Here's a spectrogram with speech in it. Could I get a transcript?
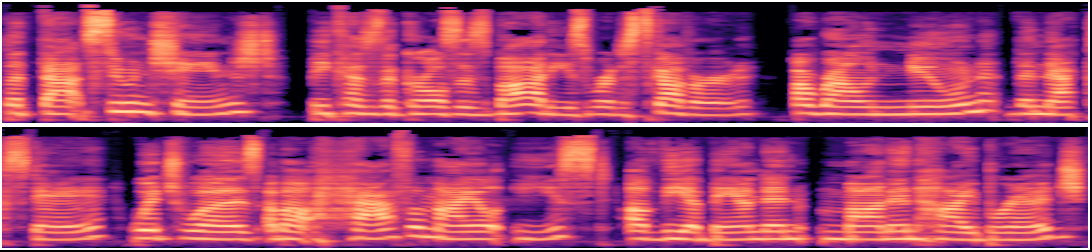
But that soon changed because the girls' bodies were discovered around noon the next day, which was about half a mile east of the abandoned Monon High Bridge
